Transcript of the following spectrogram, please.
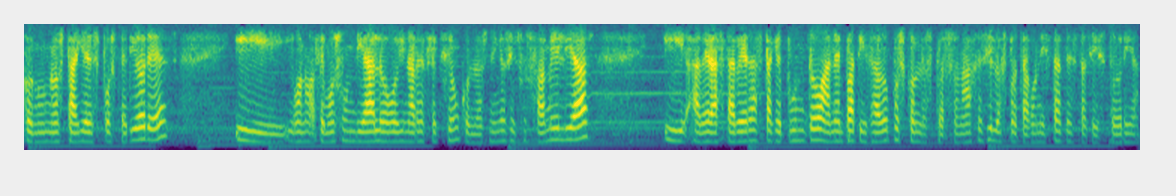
con unos talleres posteriores y, y, bueno, hacemos un diálogo y una reflexión con los niños y sus familias y a ver hasta ver hasta qué punto han empatizado pues con los personajes y los protagonistas de estas historias.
